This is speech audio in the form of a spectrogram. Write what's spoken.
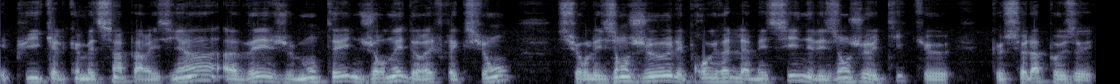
et puis quelques médecins parisiens avaient monté une journée de réflexion sur les enjeux, les progrès de la médecine et les enjeux éthiques que, que cela posait.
